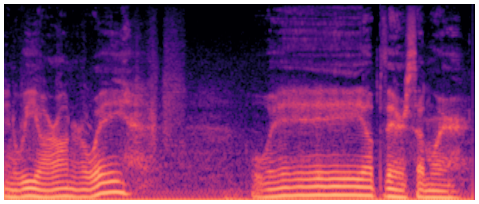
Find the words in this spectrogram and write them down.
And we are on our way way up there somewhere.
